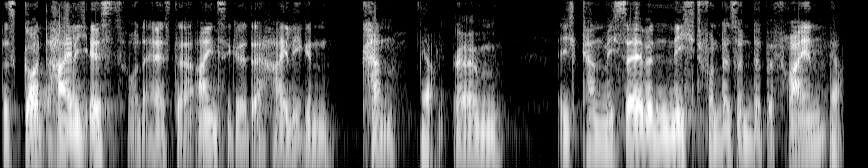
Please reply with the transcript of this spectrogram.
dass Gott heilig ist und er ist der Einzige, der heiligen kann. Ja. Ähm, ich kann mich selber nicht von der Sünde befreien. Ja.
